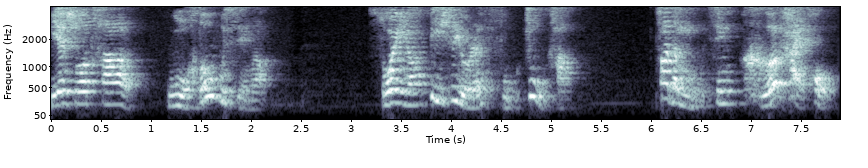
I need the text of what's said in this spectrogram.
别说他了，我都不行了。所以呢，必须有人辅助他。他的母亲何太后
